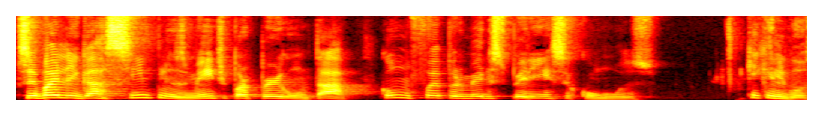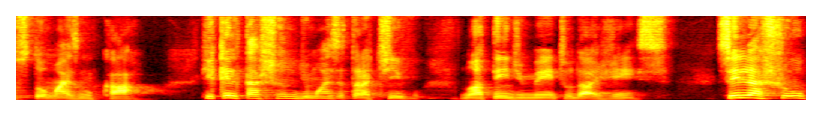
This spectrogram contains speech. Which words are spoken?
Você vai ligar simplesmente para perguntar como foi a primeira experiência com o uso. O que, que ele gostou mais no carro? Que, que ele está achando de mais atrativo no atendimento da agência? Se ele achou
